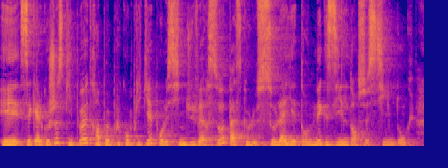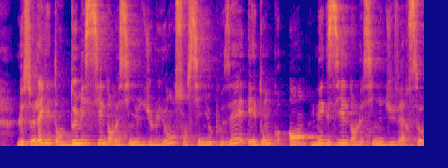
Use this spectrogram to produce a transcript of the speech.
Et c'est quelque chose qui peut être un peu plus compliqué pour le signe du Verseau parce que le Soleil est en exil dans ce signe. Donc le Soleil est en domicile dans le signe du Lion, son signe opposé, et donc en exil dans le signe du Verseau.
